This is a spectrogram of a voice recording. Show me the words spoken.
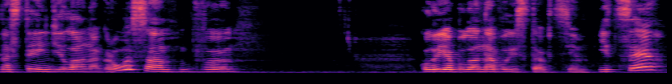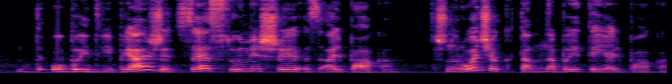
на стенді Лана Гроса, в... коли я була на виставці. І це обидві пряжі це суміші з альпака. Шнурочок там набитий альпака.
